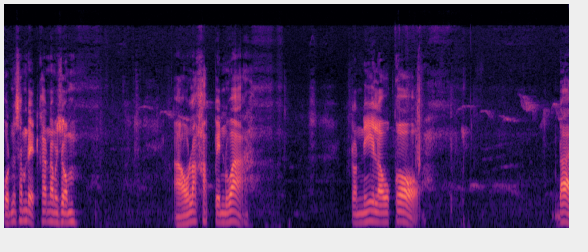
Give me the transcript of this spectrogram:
ผลสำเร็จครับท่านผู้ชม เอาละครับเป็นว่า ตอนนี้เราก็ ได้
